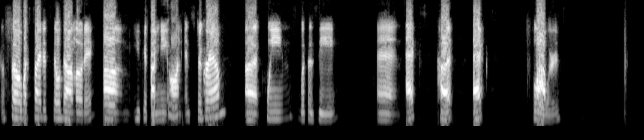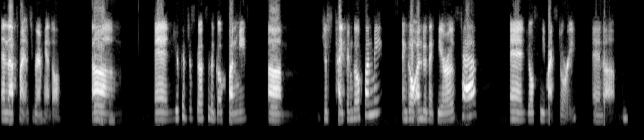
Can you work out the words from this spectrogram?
So website is still downloading. Um, you can find me on Instagram, uh, Queens with a Z, and X cut X flowers, and that's my Instagram handle. Um, and you could just go to the GoFundMe. Um, just type in GoFundMe and go under the Heroes tab, and you'll see my story. And um,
